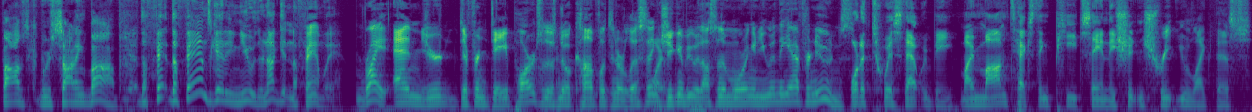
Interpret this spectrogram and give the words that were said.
Bob's we're signing Bob. The fa- the fans getting you. They're not getting the family. Right, and you're different day parts, so there's no conflict in her listening. She can be with us in the morning and you in the afternoons. What a twist that would be. My mom texting Pete saying they shouldn't treat you like this.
